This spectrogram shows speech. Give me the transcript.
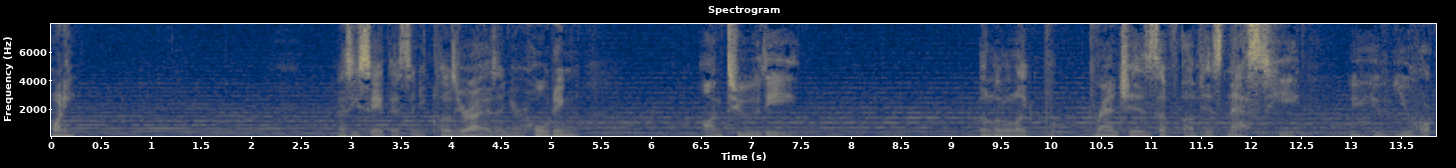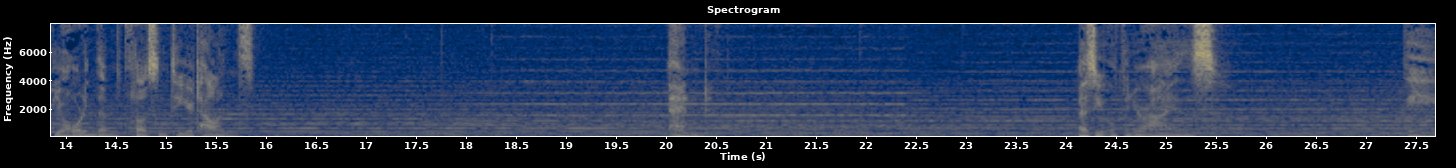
20. As you say this and you close your eyes and you're holding onto the the little like br- branches of, of his nest he you you, you you're holding them close into your talons and as you open your eyes the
